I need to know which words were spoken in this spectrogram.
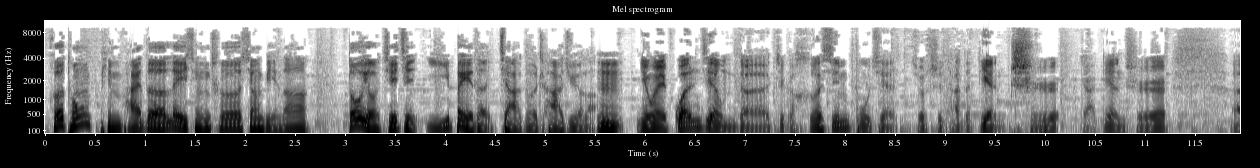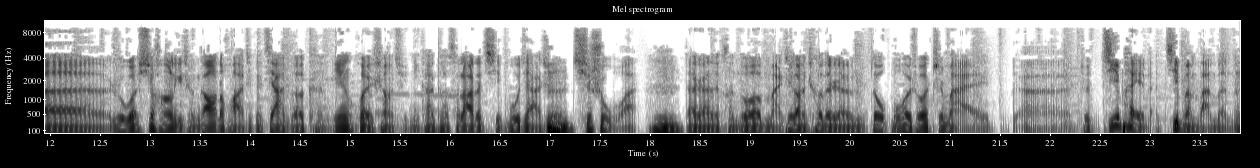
和同品牌的类型车相比呢。都有接近一倍的价格差距了。嗯，因为关键的这个核心部件就是它的电池，这电池。呃，如果续航里程高的话，这个价格肯定会上去。你看特斯拉的起步价是七十五万，嗯，当然很多买这辆车的人都不会说只买呃就低配的基本版本的，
